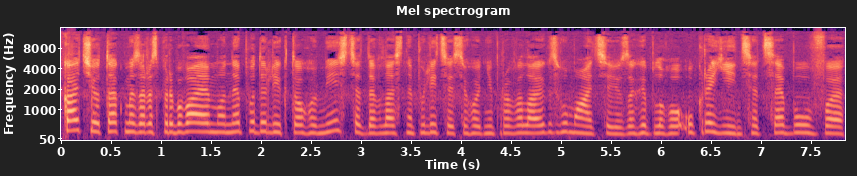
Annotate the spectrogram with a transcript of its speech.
Катю, так ми зараз перебуваємо неподалік того місця, де власне поліція сьогодні провела ексгумацію загиблого українця. Це був е,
